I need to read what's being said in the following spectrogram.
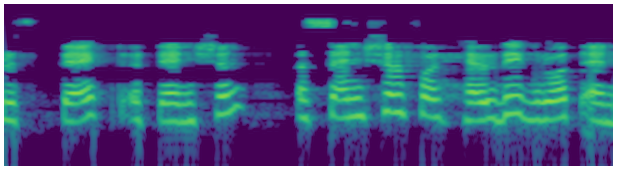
respect attention essential for healthy growth and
